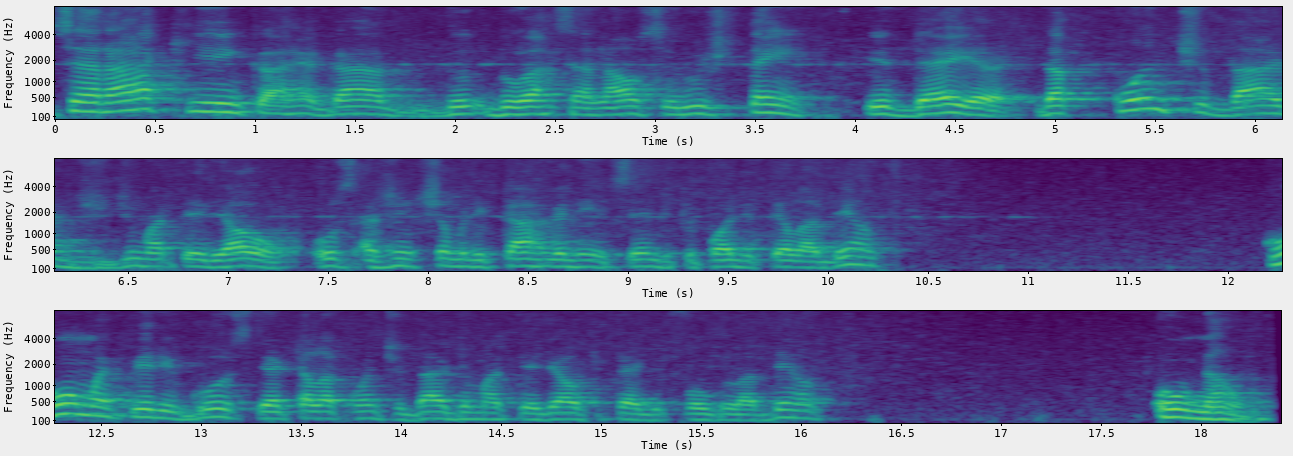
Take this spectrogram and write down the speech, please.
Será que encarregado do, arsenal cirúrgico tem ideia da quantidade de material, ou a gente chama de carga de incêndio, que pode ter lá dentro? Como é perigoso ter aquela quantidade de material que pegue fogo lá dentro? Ou não?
